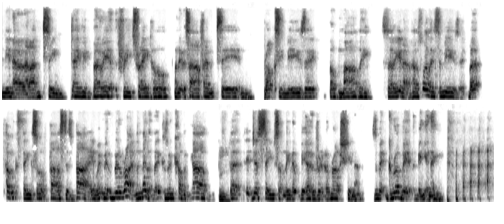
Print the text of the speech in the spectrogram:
And, you know, and I'd seen David Bowie at the Free Trade Hall when it was half empty and Roxy Music, Bob Marley. So, you know, I was well into music, but punk thing sort of passed us by. And we, we were right in the middle of it because we're in Covent Garden. Hmm. But it just seemed something that would be over in a rush, you know. It was a bit grubby at the beginning.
